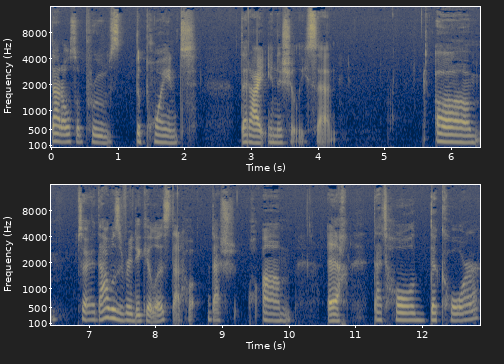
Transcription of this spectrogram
that also proves the point that I initially said. Um so that was ridiculous that ho- that sh- um ugh, that whole decor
